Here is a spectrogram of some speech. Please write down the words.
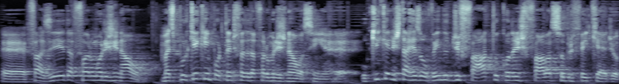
é, fazer da forma original. Mas por que, que é importante fazer da forma original? Assim, é, o que, que a gente está resolvendo de fato quando a gente fala sobre fake agile?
